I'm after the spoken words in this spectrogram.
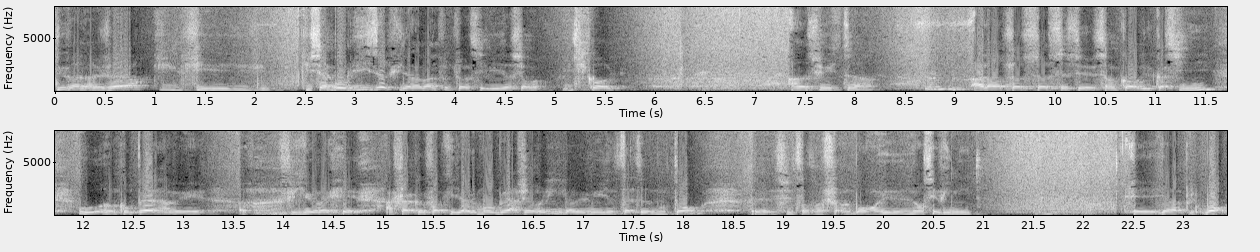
du vendangeur qui, qui, symbolise finalement toute la civilisation viticole. Ensuite, ah non, ça, c'est encore du Cassini, où un copain avait euh, figuré à chaque fois qu'il y a le mot bergerie, il avait mis une tête de mouton. bon, non, c'est fini. Et il n'y en a plus. Bon,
